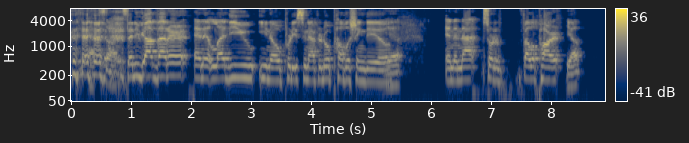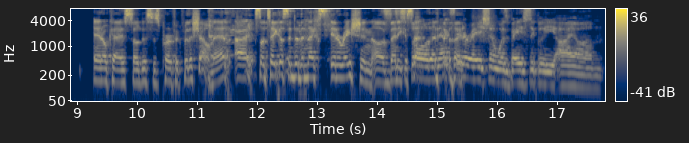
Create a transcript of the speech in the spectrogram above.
sucked. then you got better, and it led you you know pretty soon after to a publishing deal, Yep. and then that sort of fell apart. Yep. And okay, so this is perfect for the show, man. All right, so take us into the next iteration of Benny Cassette. So the next iteration was basically I um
